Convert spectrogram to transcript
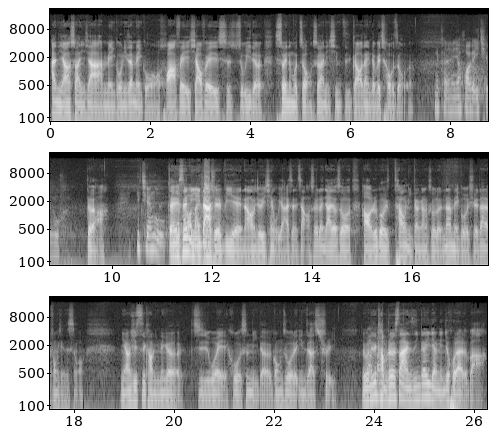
啊，你要算一下，美国你在美国花费消费是主义的税那么重，虽然你薪资高，但你都被抽走了，那可能要花个一千五，对啊，一千五，等于是你一大学毕业，然后就一千五压在身上，所以人家就说，好，如果抄你刚刚说的，那美国学贷的风险是什么？你要去思考你那个职位或者是你的工作的 industry。如果你是 computer science，应该一两年就回来了吧？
